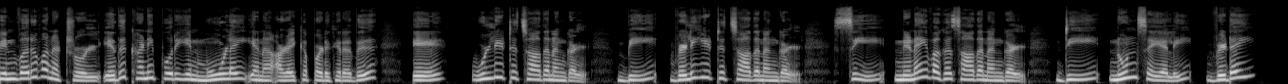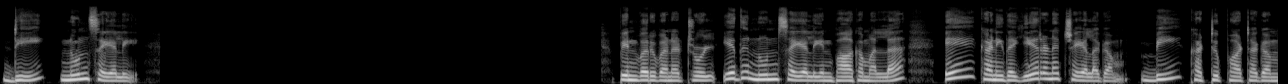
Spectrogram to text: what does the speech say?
பின்வருவனற்றுள் எது கணிப்பொறியின் மூளை என அழைக்கப்படுகிறது? ஏ. உள்ளீட்டுச் சாதனங்கள். பி. வெளியீட்டுச் சாதனங்கள். சி. நினைவக சாதனங்கள். டி. நுண்செயலி. விடை. டி. நுண்செயலி. பின்வருவனற்றுள் எது நுண் செயலின் பாகமல்ல? ஏ. கணித ஏரணச் செயலகம். பி. கட்டுப்பாட்டகம்.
